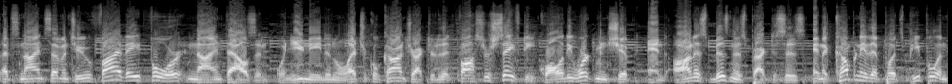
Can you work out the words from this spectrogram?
That's 972 584 9000. When you need an electrical contractor that fosters safety, quality workmanship, and honest business practices, and a company that puts people and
